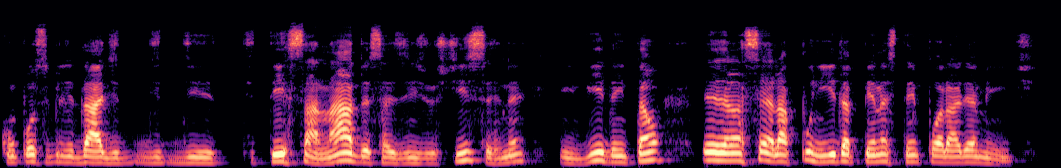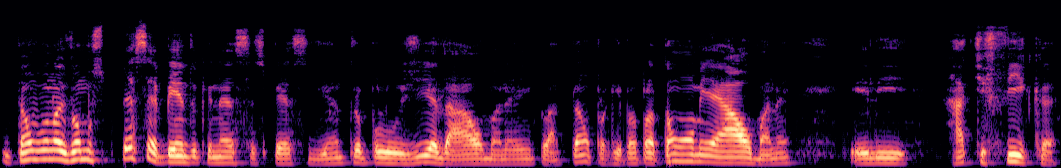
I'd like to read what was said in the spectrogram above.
com possibilidade de, de, de, ter sanado essas injustiças né, em vida, então ela será punida apenas temporariamente. Então nós vamos percebendo que nessa espécie de antropologia da alma né, em Platão, porque para Platão o homem é alma, né, ele ratifica,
